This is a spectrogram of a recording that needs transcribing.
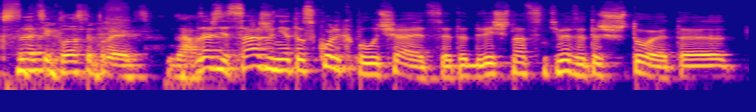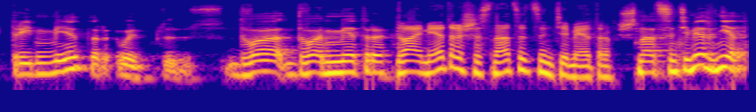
кстати, классный проект. Да. А подожди, сажень это сколько получается? Это 216 сантиметров? Это что? Это 3 метра? Ой, 2, 2 метра? 2 метра 16 сантиметров. 16 сантиметров? Нет.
